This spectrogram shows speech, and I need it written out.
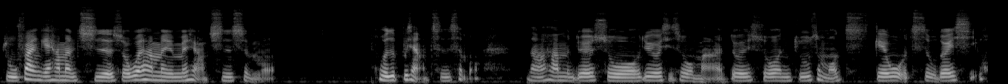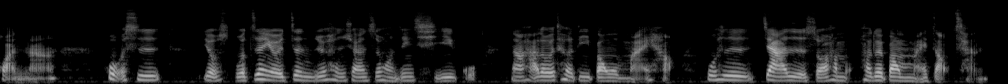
煮饭给他们吃的时候，问他们有没有想吃什么，或者不想吃什么，然后他们就会说，就尤其是我妈都会说，你煮什么吃给我吃，我都会喜欢呐，或者是。有我之前有一阵子就很喜欢吃黄金奇异果，然后他都会特地帮我买好，或是假日的时候，他们他都会帮我买早餐，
